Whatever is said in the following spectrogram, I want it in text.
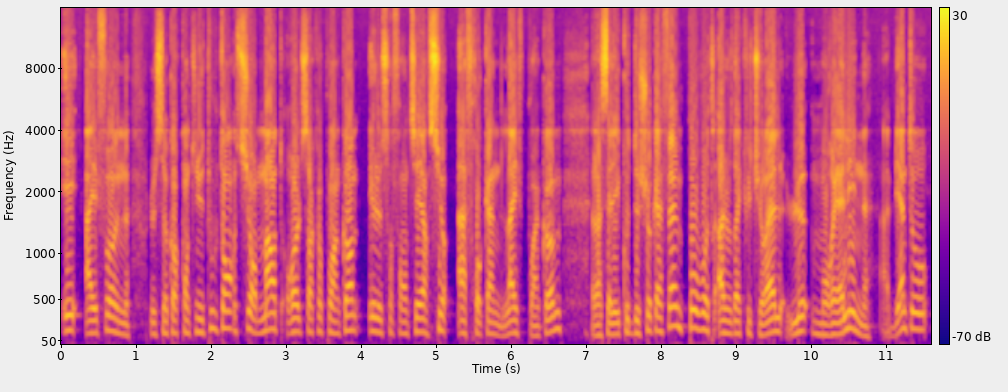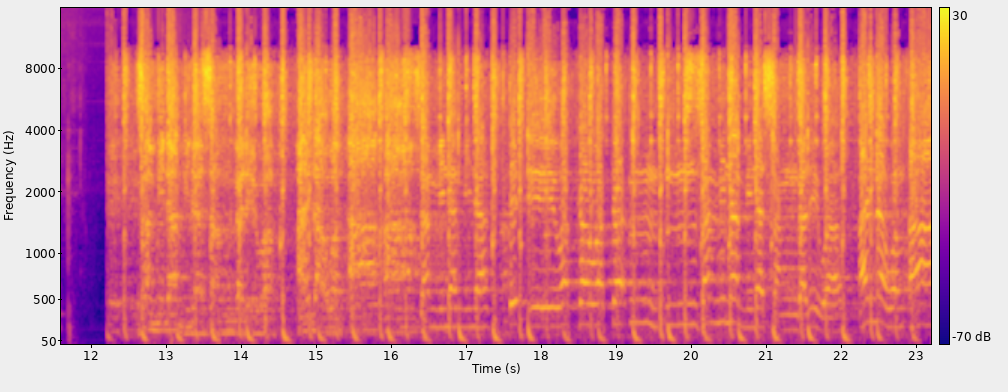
et iPhone. Le soccer continue tout le temps sur mountrollsoccer.com et le sans frontières sur afrocanlife.com. Restez à l'écoute de Choc FM pour votre agenda culturel, le Montréaline. À bientôt. Waka waka mm sangalewa anawam ah ah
